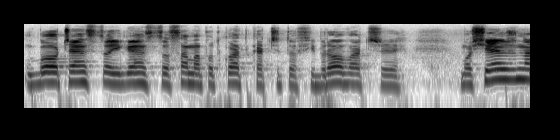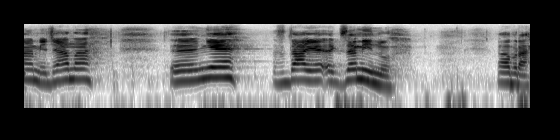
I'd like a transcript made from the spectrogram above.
bo często i gęsto sama podkładka, czy to fibrowa, czy mosiężna, miedziana, e, nie zdaje egzaminu. Dobra,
